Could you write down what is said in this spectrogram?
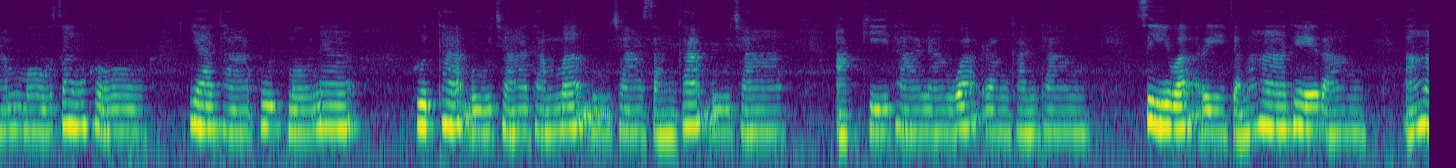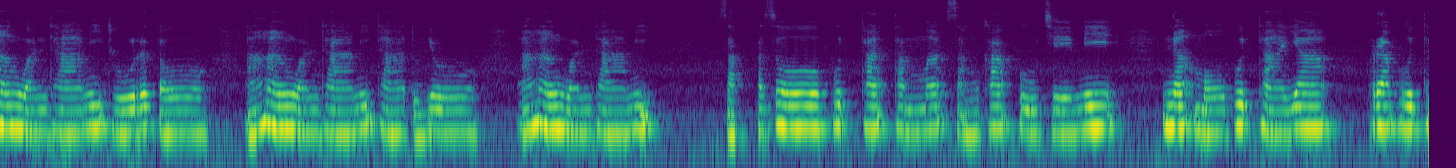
ธรรมโมสังโฆยาธาพุทโมนะพุทธบูชาธรรมบูชาสังฆบูชา อักขีทานังวรังคันทังสีวรีจะมหาเทรังอหังวันทามิทูระโตอหังวันทามิทาตุโยอหังวันทามิ สัพพโสพุทธธรรมสังฆปูเชมินะโมพุทธายะ พระพุทธ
